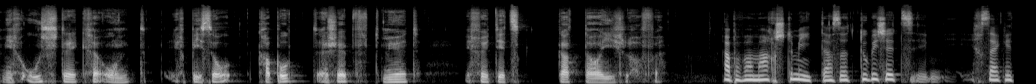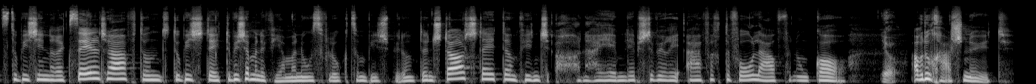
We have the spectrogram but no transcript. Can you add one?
mich ausstrecken und ich bin so kaputt, erschöpft, müde, ich könnte jetzt gerade da einschlafen. Aber was machst du damit? Also du bist jetzt, ich sage jetzt, du bist in einer Gesellschaft und du bist dort, du bist an einem Firmenausflug zum Beispiel und dann stehst du dort und findest, oh nein, am liebsten würde ich einfach davonlaufen und gehen. Ja. Aber du kannst nicht.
